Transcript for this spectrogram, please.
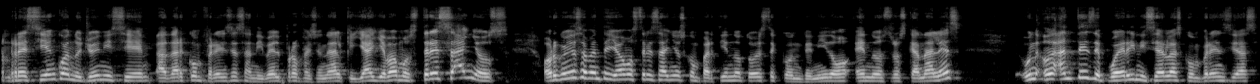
Recién cuando yo inicié a dar conferencias a nivel profesional, que ya llevamos tres años, orgullosamente llevamos tres años compartiendo todo este contenido en nuestros canales. antes de poder iniciar las conferencias,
